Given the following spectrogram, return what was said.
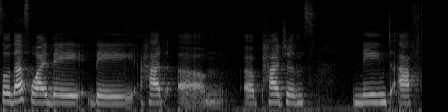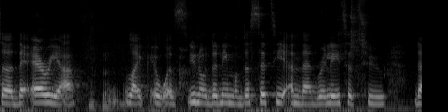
so that's why they they had um, a pageant named after the area, Okay. like it was you know the name of the city, and then related to the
